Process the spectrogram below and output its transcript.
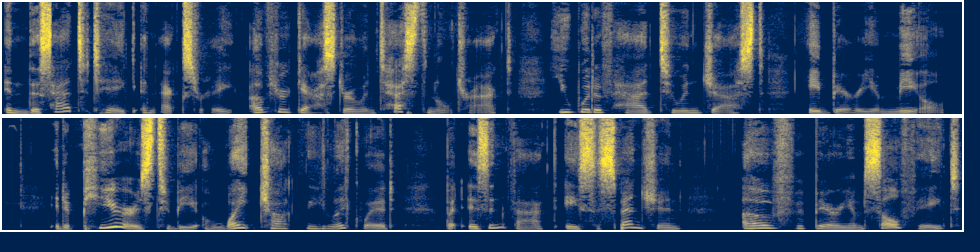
In this had to take an x-ray of your gastrointestinal tract, you would have had to ingest a barium meal. It appears to be a white chalky liquid, but is in fact a suspension of barium sulfate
